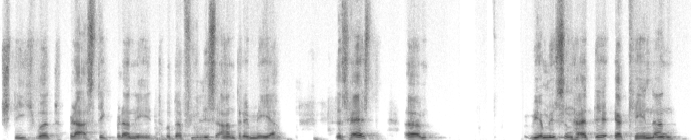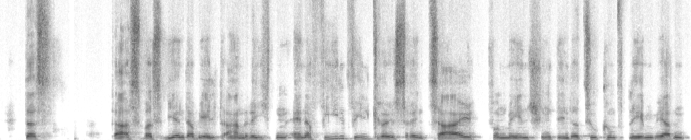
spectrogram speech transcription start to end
Stichwort Plastikplanet oder vieles andere mehr. Das heißt, ähm, wir müssen heute erkennen, dass das, was wir in der Welt anrichten, einer viel, viel größeren Zahl von Menschen, die in der Zukunft leben werden,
